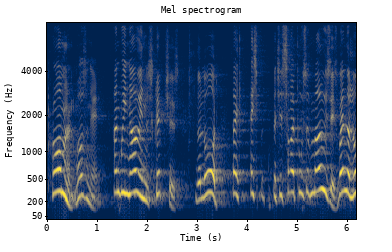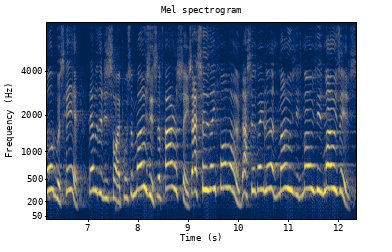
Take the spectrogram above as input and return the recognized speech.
prominent, wasn't it? And we know in the scriptures, the Lord, they, they, the disciples of Moses, when the Lord was here, they were the disciples of Moses, the Pharisees. That's who they followed. That's who they learned. Moses, Moses, Moses.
